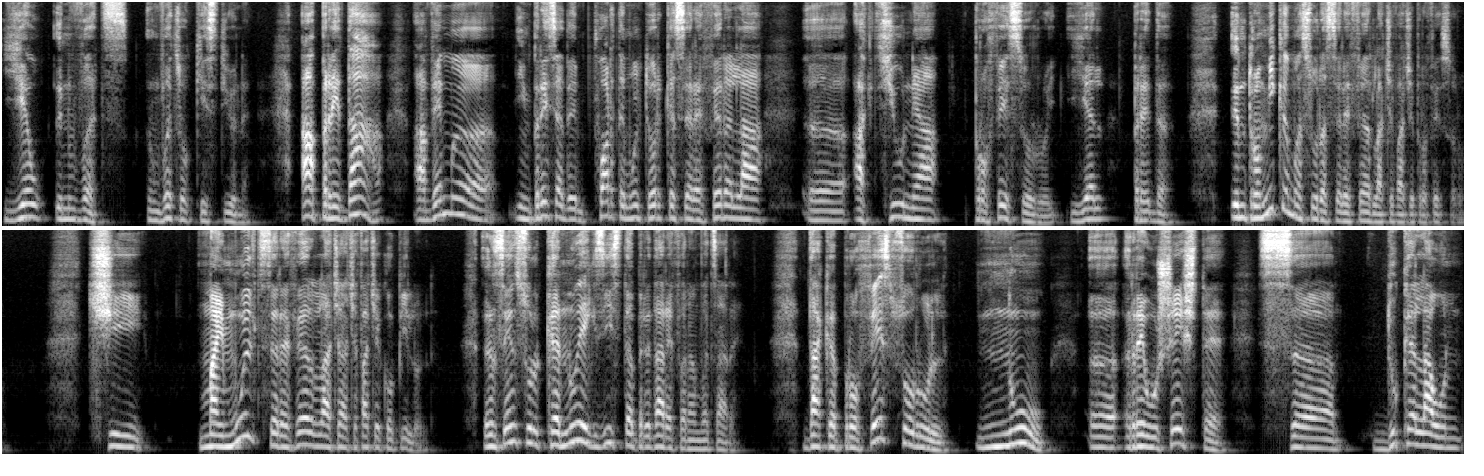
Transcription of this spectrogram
Eu învăț, învăț o chestiune. A preda, avem uh, impresia de foarte multe ori că se referă la uh, acțiunea profesorului. El predă. Într-o mică măsură se referă la ce face profesorul, ci mai mult se referă la ceea ce face copilul. În sensul că nu există predare fără învățare. Dacă profesorul nu uh, reușește să ducă la un,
